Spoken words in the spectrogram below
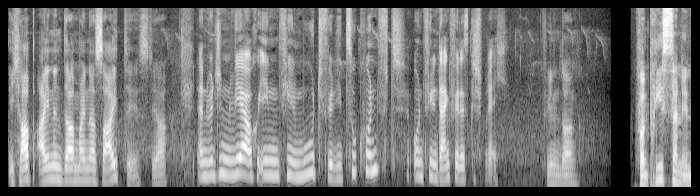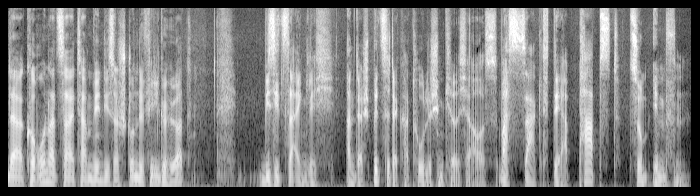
ich habe einen, der an meiner Seite ist. Ja. Dann wünschen wir auch Ihnen viel Mut für die Zukunft und vielen Dank für das Gespräch. Vielen Dank. Von Priestern in der Corona-Zeit haben wir in dieser Stunde viel gehört. Wie sieht es da eigentlich an der Spitze der katholischen Kirche aus? Was sagt der Papst zum Impfen?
